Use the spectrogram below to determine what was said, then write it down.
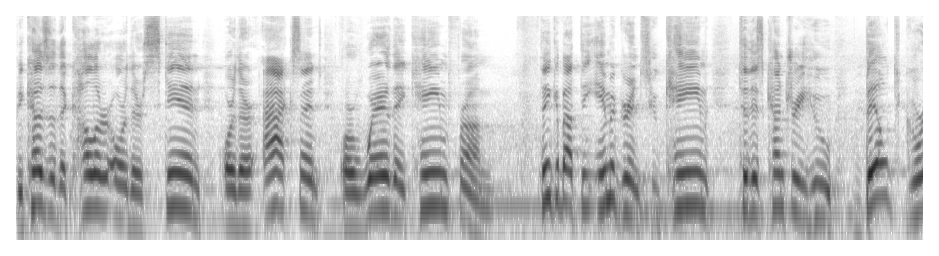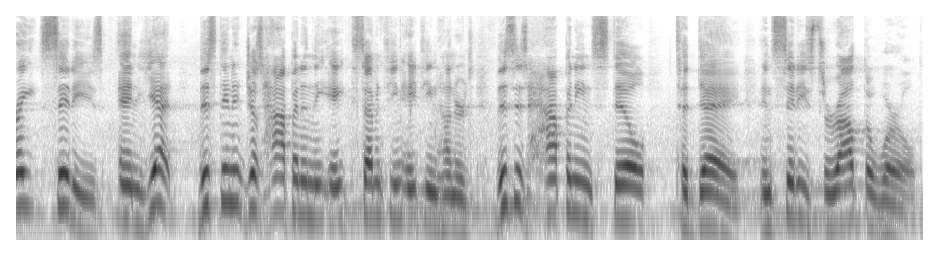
because of the color or their skin or their accent or where they came from. Think about the immigrants who came to this country who built great cities, and yet this didn't just happen in the 17, 1800s. This is happening still today in cities throughout the world.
